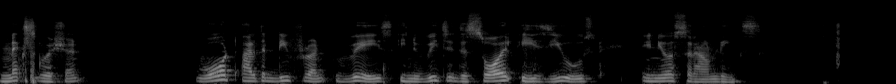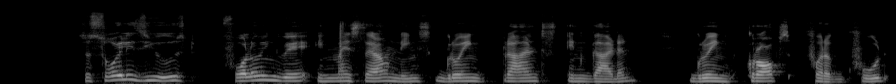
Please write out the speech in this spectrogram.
Next question. What are the different ways in which the soil is used in your surroundings? So soil is used following way in my surroundings growing plants in garden growing crops for food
